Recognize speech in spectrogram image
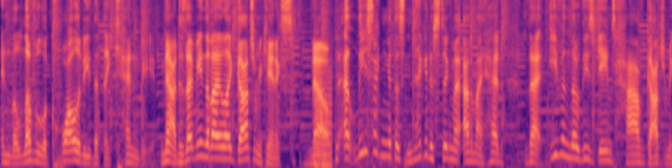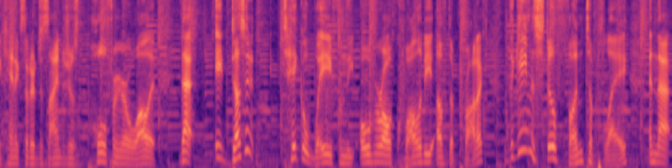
and the level of quality that they can be. Now, does that mean that I like gacha mechanics? No. At least I can get this negative stigma out of my head that even though these games have gacha mechanics that are designed to just pull from your wallet, that it doesn't take away from the overall quality of the product, but the game is still fun to play, and that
